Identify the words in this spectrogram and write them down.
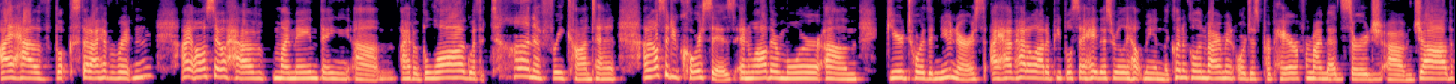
I have books that I have written. I also have my main thing. Um, I have a blog with a ton of free content. I also do courses, and while they're more um, geared toward the new nurse, I have had a lot of people say, Hey, this really helped me in the clinical environment or just prepare for my med surg um, job.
